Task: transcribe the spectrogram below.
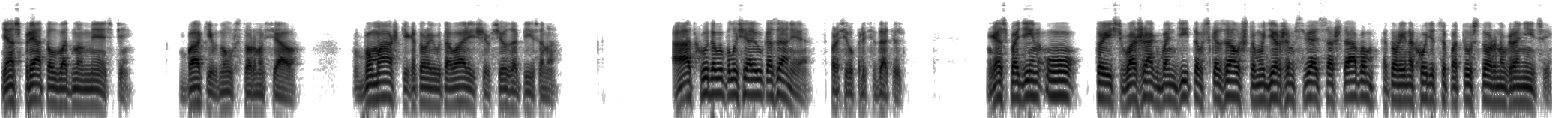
я спрятал в одном месте». Ба кивнул в сторону Сяо. В бумажке, которая у товарища, все записано. «А откуда вы получали указания?» — спросил председатель. «Господин У, то есть вожак бандитов, сказал, что мы держим связь со штабом, который находится по ту сторону границы.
